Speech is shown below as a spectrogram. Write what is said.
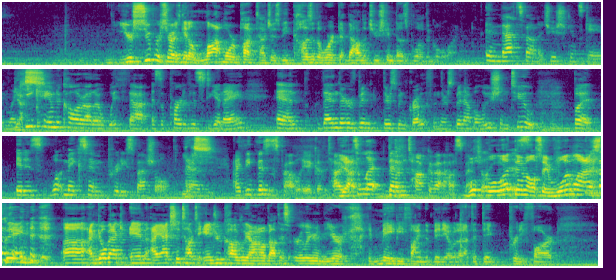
your superstars get a lot more puck touches because of the work that Val Nichushkin does below the goal line. And that's Val Nichushkin's game. Like Yes. he came to Colorado with that as a part of his DNA, and then there have been there's been growth and there's been evolution too, but it is what makes him pretty special. Mm-hmm. Yes. And I think this is probably a good time Yeah. to let them talk about how special. We'll, let is. them. I'll say one last Okay. thing. Uh, I go back and I actually talked to Andrew Cogliano about this earlier in the year. I could maybe find the video, but I'd have to dig pretty far.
